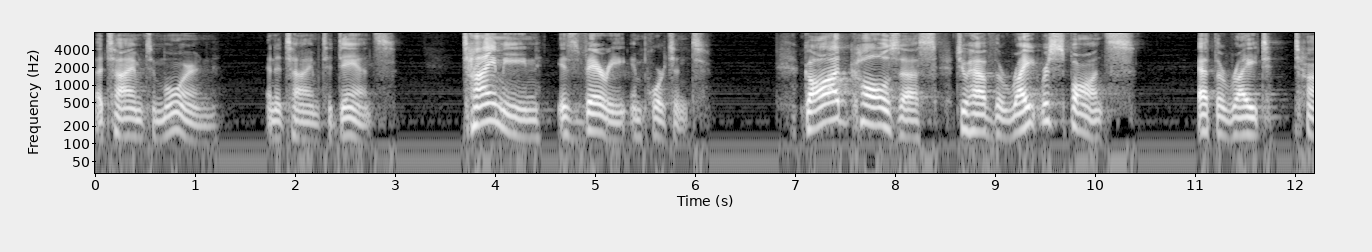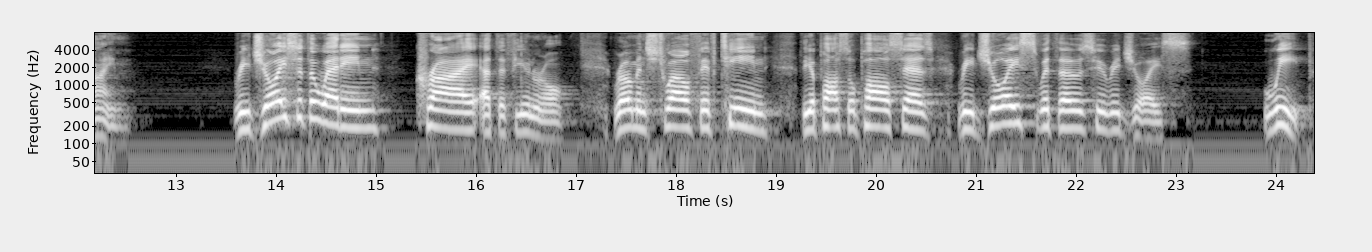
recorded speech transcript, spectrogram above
a time to mourn and a time to dance. Timing is very important. God calls us to have the right response at the right time. Rejoice at the wedding, cry at the funeral. Romans 12, 15, the Apostle Paul says, Rejoice with those who rejoice, weep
